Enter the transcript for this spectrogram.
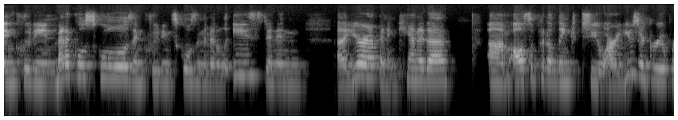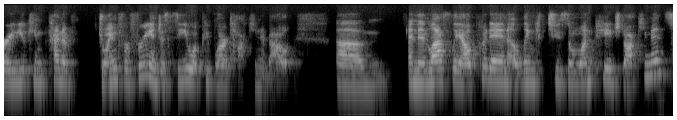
including medical schools, including schools in the Middle East and in uh, Europe and in Canada. Um, also put a link to our user group where you can kind of join for free and just see what people are talking about. Um, and then lastly, I'll put in a link to some one-page documents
